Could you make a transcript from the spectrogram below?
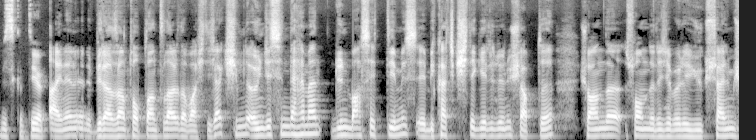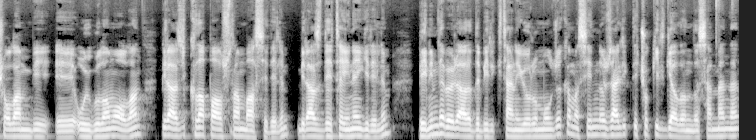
bir sıkıntı yok. Aynen öyle. Birazdan toplantılar da başlayacak. Şimdi öncesinde hemen dün bahsettiğimiz e, birkaç kişi de geri dönüş yaptı. Şu anda son derece böyle yükselmiş olan bir e, uygulama olan birazcık Clubhouse'dan bahsedelim. Biraz detayına girelim. Benim de böyle arada bir iki tane yorum olacak ama senin özellikle çok ilgi alanında. Sen benden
